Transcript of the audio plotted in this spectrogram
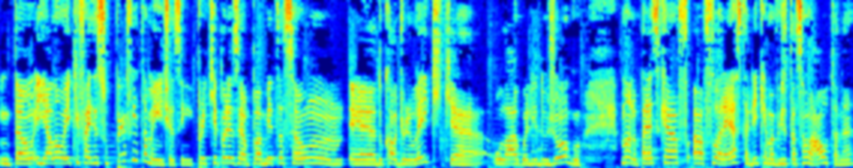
Então, e Alan Wake faz isso perfeitamente, assim. Porque, por exemplo, a ambientação é, do Cauldron Lake, que é o lago ali do jogo, mano, parece que a, f- a floresta ali, que é uma vegetação alta, né?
